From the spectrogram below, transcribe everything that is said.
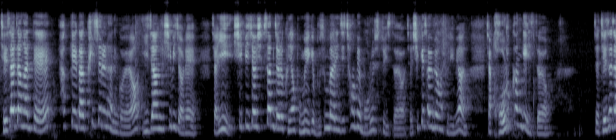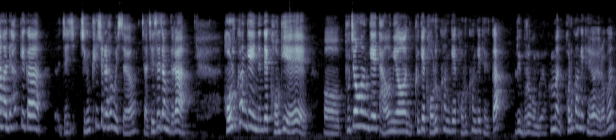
제사장한테 학계가 퀴즈를 하는 거예요. 2장 12절에 자, 이 12절, 13절을 그냥 보면 이게 무슨 말인지 처음에 모를 수도 있어요. 자, 쉽게 설명을 드리면 자, 거룩한 게 있어요. 자, 제사장한테 학계가 이제 지금 퀴즈를 하고 있어요. 자, 제사장들아, 거룩한 게 있는데 거기에 어, 부정한 게 닿으면 그게 거룩한 게 거룩한 게 될까? 우리 물어본 거예요. 그러면 거룩한 게 돼요, 여러분?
